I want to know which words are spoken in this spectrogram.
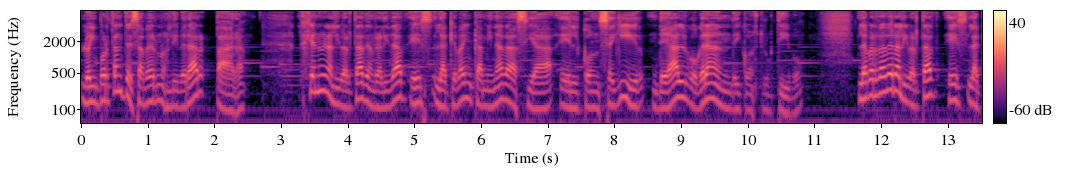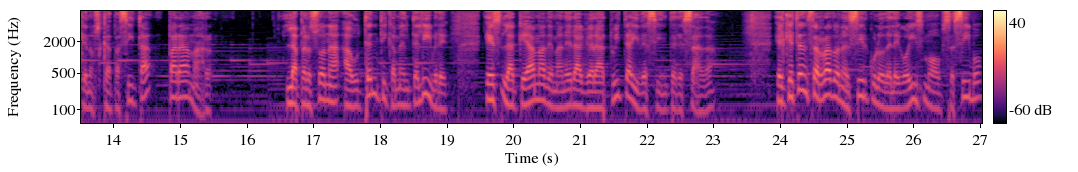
Lo importante es sabernos liberar para. La genuina libertad en realidad es la que va encaminada hacia el conseguir de algo grande y constructivo. La verdadera libertad es la que nos capacita para amar. La persona auténticamente libre es la que ama de manera gratuita y desinteresada. El que está encerrado en el círculo del egoísmo obsesivo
